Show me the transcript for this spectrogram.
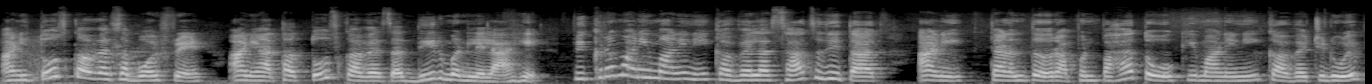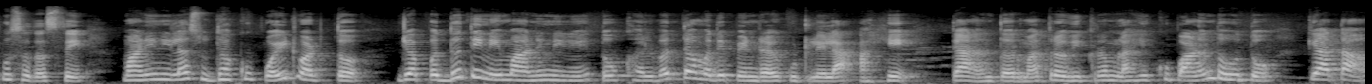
आणि तोच काव्याचा बॉयफ्रेंड आणि आता तोच काव्याचा धीर बनलेला आहे. विक्रम आणि मानिनी काव्याला साथ देतात आणि त्यानंतर आपण पाहतो की मानिनी काव्याचे डोळे पुसत असते. मानिनीला सुद्धा खूप वाईट वाटतं. ज्या पद्धतीने मानिनीने तो खलबत्त्यामध्ये पेनड्राईव्ह कुटलेला आहे त्यानंतर मात्र विक्रमलाही खूप आनंद होतो की आता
